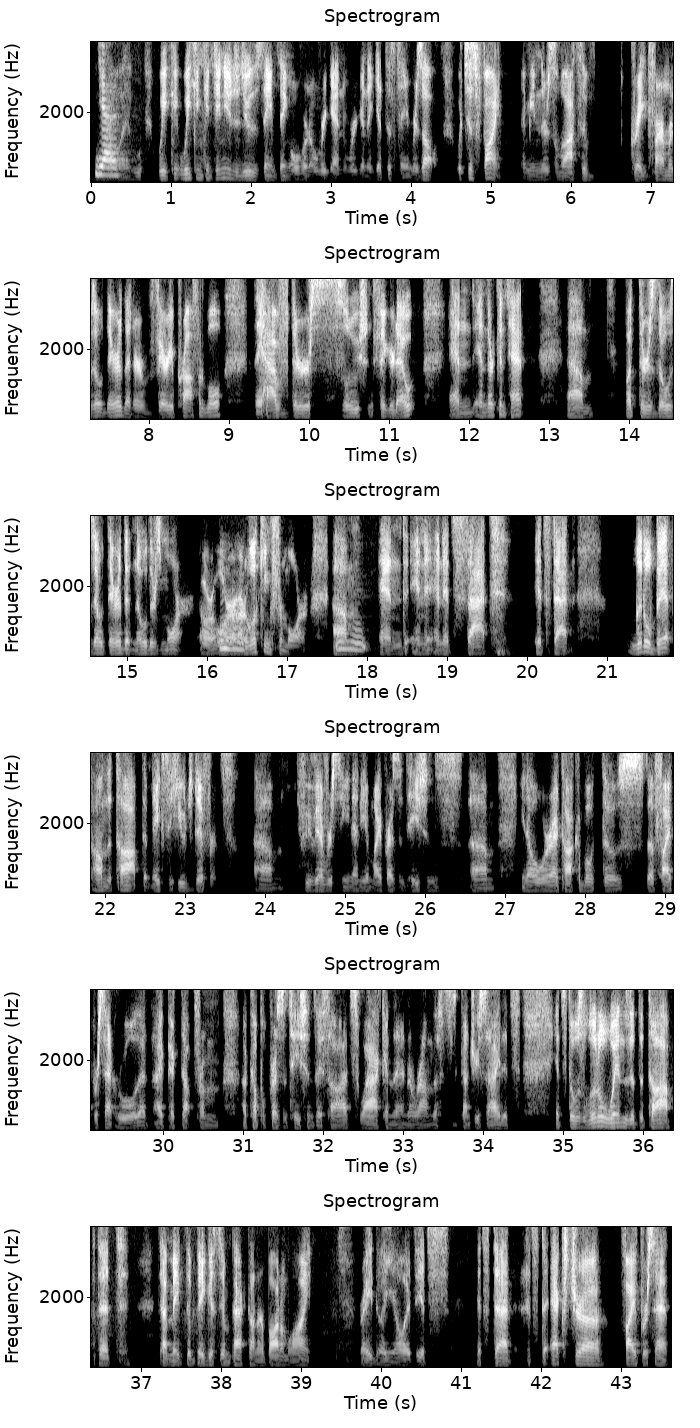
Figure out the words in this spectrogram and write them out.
you know, yes we can we can continue to do the same thing over and over again. And we're going to get the same result, which is fine. I mean, there's lots of great farmers out there that are very profitable. They have their solution figured out, and and they're content. Um, but there's those out there that know there's more, or or Mhm. are looking for more. Um, Mhm. And and and it's that it's that little bit on the top that makes a huge difference. Um, if you've ever seen any of my presentations, um, you know where I talk about those the five percent rule that I picked up from a couple presentations I saw at SWAC and, and around the countryside. It's it's those little wins at the top that that make the biggest impact on our bottom line, right? You know, it, it's it's that it's the extra five percent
